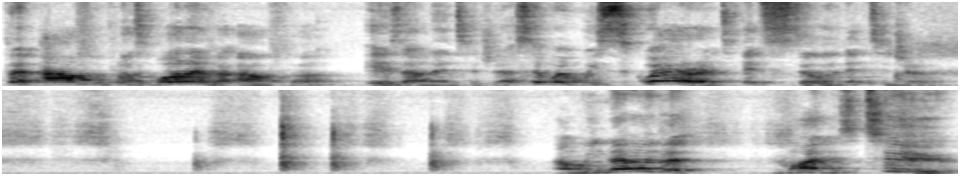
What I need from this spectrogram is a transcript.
that alpha plus 1 over alpha is an integer, so when we square it, it's still an integer. And we know that minus 2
